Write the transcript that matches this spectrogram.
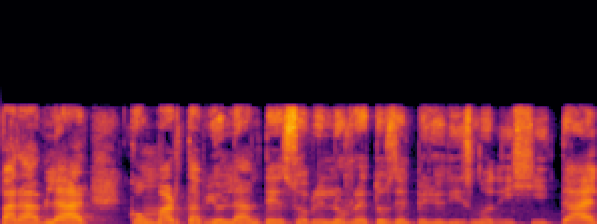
para hablar con Marta Violante sobre los retos del periodismo digital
